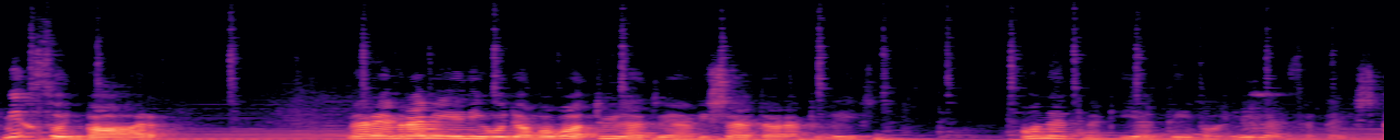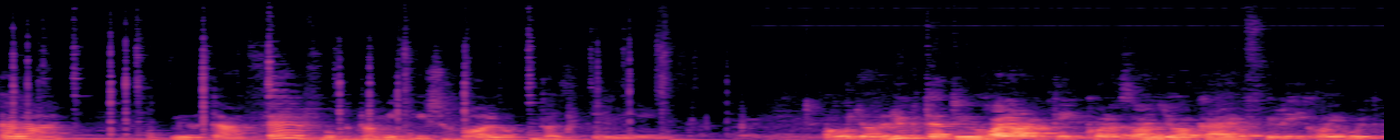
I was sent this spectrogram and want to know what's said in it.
Mi az, hogy bár? Merem remélni, hogy a baba tűrhetően viselte a repülést. Anetnek ilyetébe a lélegzete is elállt, miután felfogta, mit is hallott az imént. Ahogyan lüktető halántékkal az angyalkája fölé hajolt,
